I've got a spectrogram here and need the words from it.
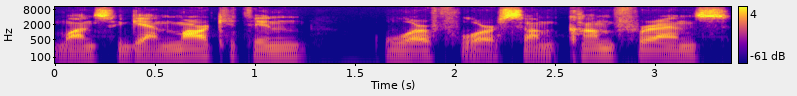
once again marketing or for some conference.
